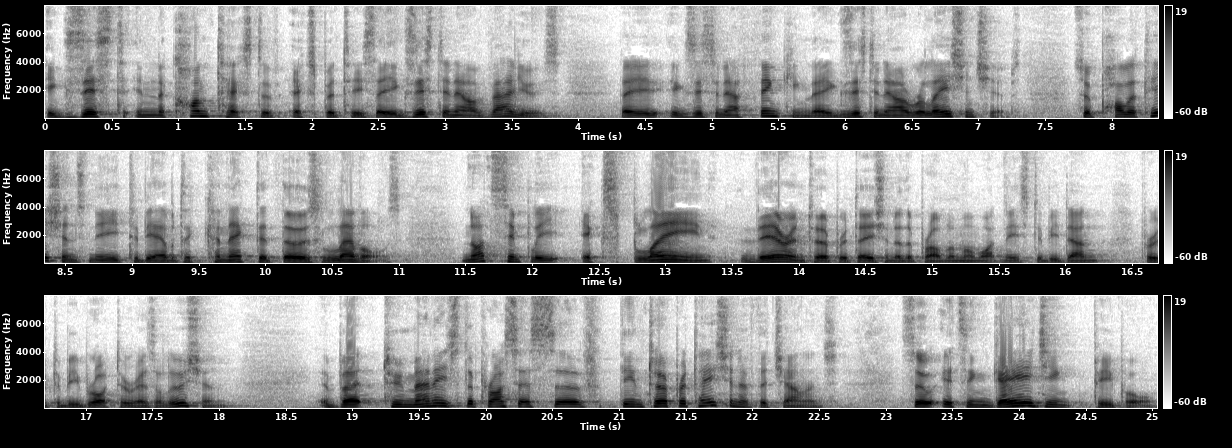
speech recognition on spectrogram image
exist in the context of expertise. They exist in our values. They exist in our thinking. They exist in our relationships. So politicians need to be able to connect at those levels, not simply explain their interpretation of the problem and what needs to be done for it to be brought to resolution, but to manage the process of the interpretation of the challenge. So it's engaging people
